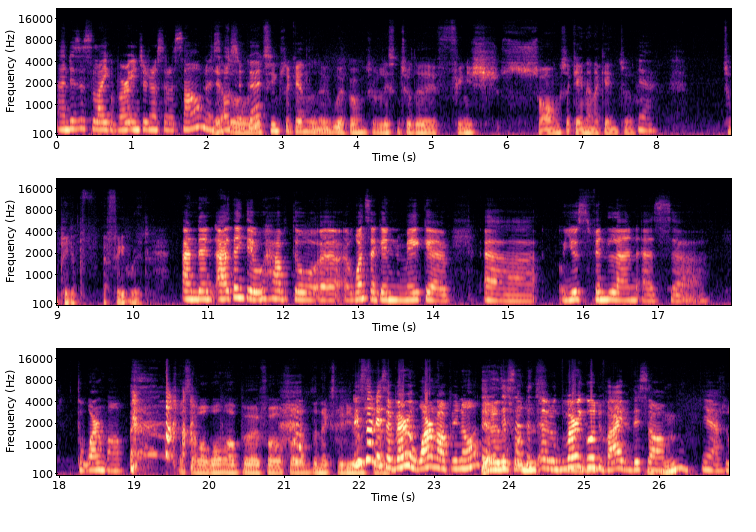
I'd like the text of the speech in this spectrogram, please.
and this is like very international sound. And it's yeah, also so good. it seems again we're going to listen to the Finnish songs again and again too. Yeah. To pick up a favorite. and then I think they will have to uh, once again make a uh, use Finland as uh, to warm up. That's our warm up uh, for for the next video. this one is a very warm up, you know. The- Yeah, this this one one is a very good vibe. This song, Mhm. yeah, So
